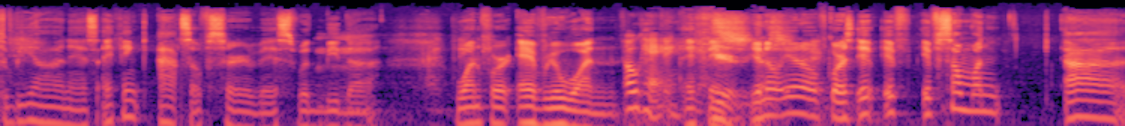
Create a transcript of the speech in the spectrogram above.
To be honest, I think acts of service would be the one for everyone. Okay. I think Here, you know, you know, of course, if if if someone uh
